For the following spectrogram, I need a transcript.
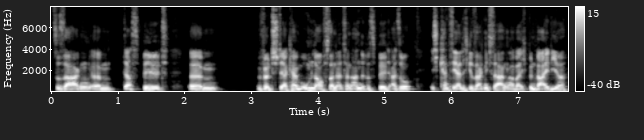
zu sagen, ähm, das Bild ähm, wird stärker im Umlauf sein als ein anderes Bild. Also ich kann es dir ehrlich gesagt nicht sagen, aber ich bin bei dir,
